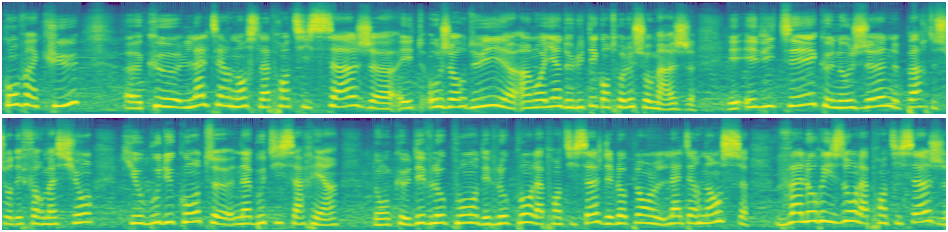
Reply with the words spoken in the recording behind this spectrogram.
convaincue que l'alternance, l'apprentissage est aujourd'hui un moyen de lutter contre le chômage et éviter que nos jeunes partent sur des formations qui au bout du compte n'aboutissent à rien. Donc euh, développons, développons l'apprentissage, développons l'alternance, valorisons l'apprentissage.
